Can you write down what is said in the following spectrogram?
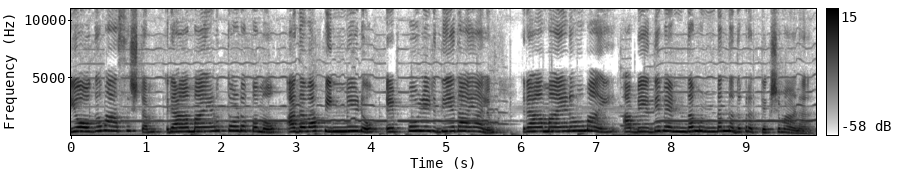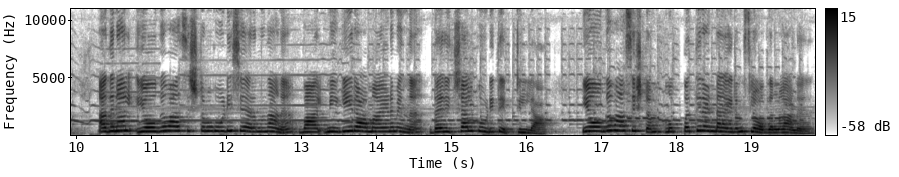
യോഗവാസിഷ്ടം രാമായണത്തോടൊപ്പമോ അഥവാ പിന്നീടോ എപ്പോഴെഴുതിയതായാലും രാമായണവുമായി അഭേദ്യ ബന്ധമുണ്ടെന്നത് പ്രത്യക്ഷമാണ്. അതിനാൽ യോഗവാസിഷ്ടം കൂടി ചേർന്നതാണ് വാൽമീകി രാമായണമെന്ന് ധരിച്ചാൽ കൂടി തെറ്റില്ല. യോഗവാസിഷ്ടം മുപ്പത്തിരണ്ടായിരം ശ്ലോകങ്ങളാണ്.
